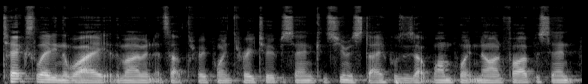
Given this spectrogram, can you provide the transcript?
Tech's leading the way at the moment. It's up 3.32%. Consumer staples is up 1.95%.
